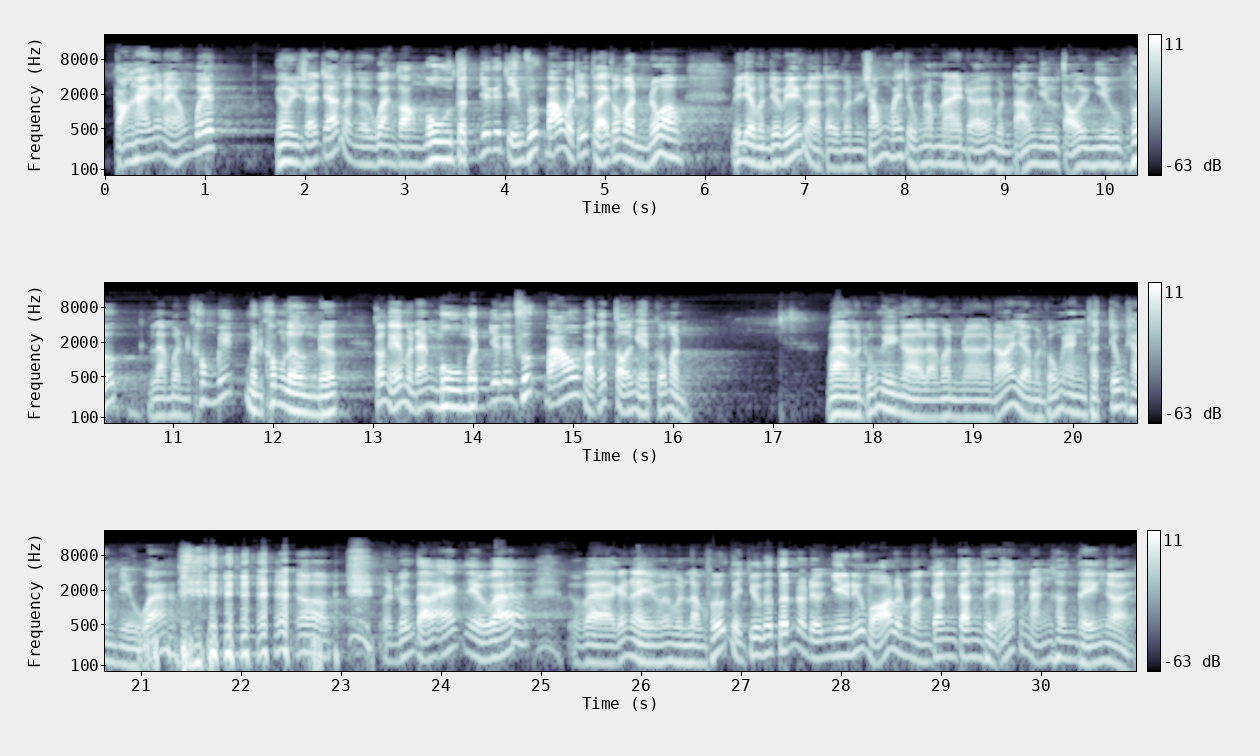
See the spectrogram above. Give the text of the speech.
Còn hai cái này không biết người sẽ chết là người hoàn toàn mù tịch với cái chuyện phước báo và trí tuệ của mình, đúng không? Bây giờ mình chưa biết là từ mình sống mấy chục năm nay trời ơi, mình tạo nhiêu tội nhiêu phước là mình không biết, mình không lường được. Có nghĩa mình đang mù mịt với cái phước báo và cái tội nghiệp của mình. Và mình cũng nghi ngờ là mình ờ, đó giờ mình cũng ăn thịt chúng sanh nhiều quá. Đúng không? Mình cũng tạo ác nhiều quá. Và cái này mà mình làm phước thì chưa có tính ra được. Nhiên nếu bỏ lên bằng cân cân thì ác nặng hơn thiện rồi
